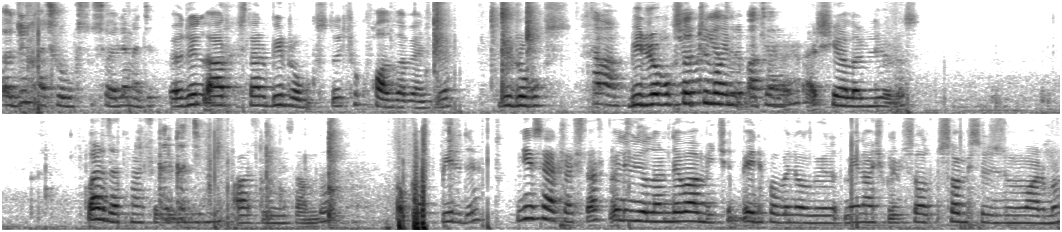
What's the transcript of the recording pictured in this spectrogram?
Ödül kaç Robux'u söylemedin. Ödül arkadaşlar bir Robux'tu. Çok fazla bence. Bir Robux. Tamam. Bir Robux'ta tüm oyun her şeyi alabiliyoruz. Var zaten. Ayşegül'ün hesabında. Yok yok birdi. Neyse arkadaşlar böyle videoların devamı için beğenip abone olmayı unutmayın. Ayşegül bir son, son bir sözüm var mı?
